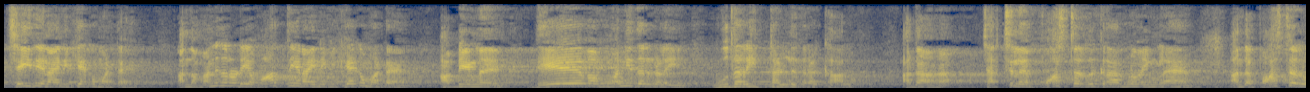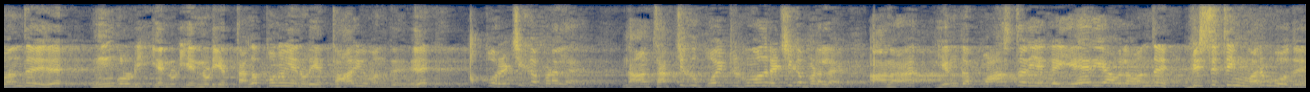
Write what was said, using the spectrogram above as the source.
செய்தியை நான் இன்னைக்கு கேட்க மாட்டேன். அந்த மனிதனுடைய வார்த்தையை நான் இன்னைக்கு கேட்க மாட்டேன். அப்படின்னு தேவ மனிதர்களை உதறி தள்ளுகிற காலம். அதான் சர்ச்சில் பாஸ்டர் இருக்கிறாருன்னு வைங்களேன். அந்த பாஸ்டர் வந்து உங்களுடைய என்னுடைய என்னுடைய தகப்பனும் என்னுடைய தாயும் வந்து அப்போ ரட்சிக்கப்படல. நான் சர்ச்சுக்கு போயிட்டு இருக்கும்போது ரட்சிக்கப்படல. ஆனா எங்க பாஸ்டர் எங்க ஏரியாவில் வந்து விசிட்டிங் வரும்போது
